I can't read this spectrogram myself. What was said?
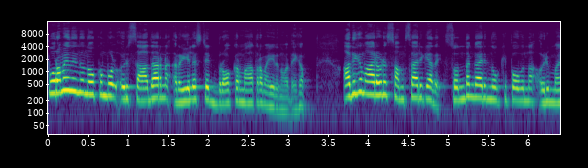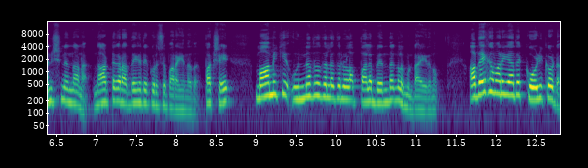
പുറമേ നിന്ന് നോക്കുമ്പോൾ ഒരു സാധാരണ റിയൽ എസ്റ്റേറ്റ് ബ്രോക്കർ മാത്രമായിരുന്നു അദ്ദേഹം. അധികം ആരോട് സംസാരിക്കാതെ സ്വന്തം കാര്യം നോക്കി പോകുന്ന ഒരു മനുഷ്യനെന്നാണ് നാട്ടുകാർ അദ്ദേഹത്തെക്കുറിച്ച് പറയുന്നത്. പക്ഷേ മാമിക്ക് ഉന്നത തലത്തിലുള്ള പല ബന്ധങ്ങളും ഉണ്ടായിരുന്നു. അദ്ദേഹം അറിയാതെ കോഴിക്കോട്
